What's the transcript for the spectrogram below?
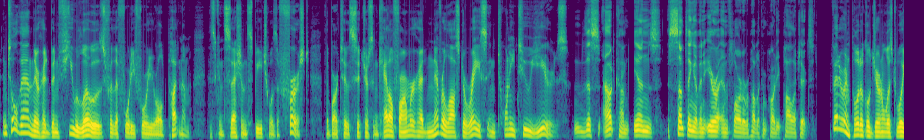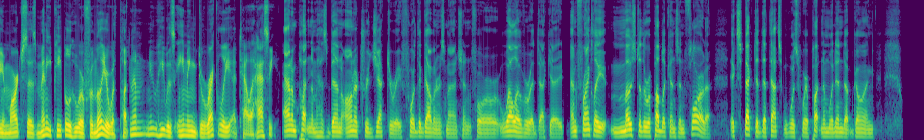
Until then, there had been few lows for the 44 year old Putnam. His concession speech was a first. The Bartow citrus and cattle farmer had never lost a race in 22 years. This outcome ends something of an era in Florida Republican Party politics. Veteran political journalist William March says many people who are familiar with Putnam knew he was aiming directly at Tallahassee. Adam Putnam has been on a trajectory for the governor's mansion for well over a decade. And frankly, most of the Republicans in Florida expected that that was where Putnam would end up going.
